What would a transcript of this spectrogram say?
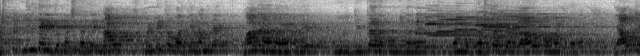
ಅಷ್ಟು ಇಲ್ಲದೇ ಇದ್ದ ಪಕ್ಷದಲ್ಲಿ ನಾವು ಖಂಡಿತವಾಗಿ ನಮಗೆ ಮಾನಹಾನಿ ಆಗಿದೆ. ಇವರು ಧಿಕ್ಕಾರ ಕೂಗಿದ್ದಾರೆ. ನಮಗೆ ಭ್ರಷ್ಟಾಚಾರದ ಆರೋಪ ಮಾಡಿದ್ದಾರೆ. ಯಾವುದೇ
